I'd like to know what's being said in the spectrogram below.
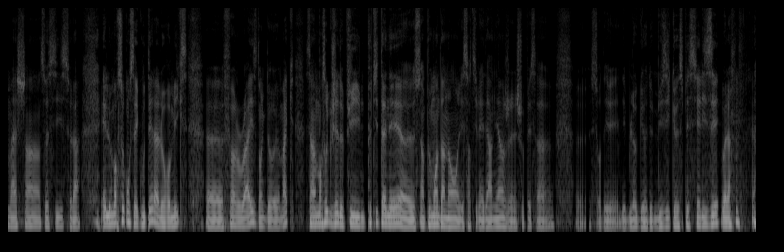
Machin, ceci, cela. Et le morceau qu'on s'est écouté là, le remix euh, Fall Rise, donc de Mac, c'est un morceau que j'ai depuis une petite année. euh, c'est un peu moins d'un an. Il est sorti l'année dernière. J'ai chopé ça sur des, blogs de musique spécialisés. Voilà.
